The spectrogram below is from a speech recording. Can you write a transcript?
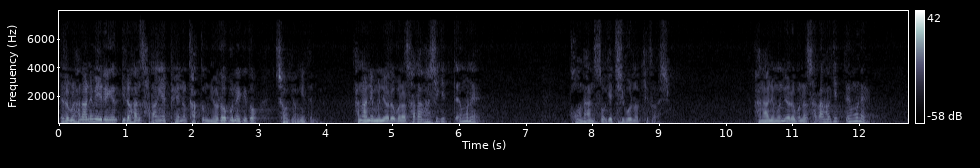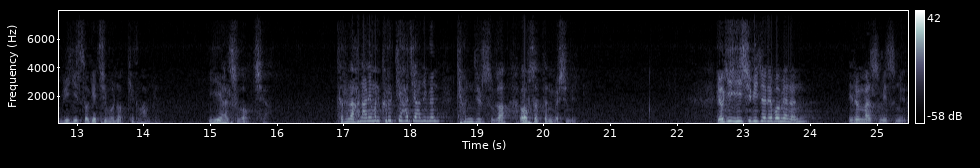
여러분 하나님의 이러한 사랑의 표현은 가끔 여러분에게도 적용이 됩니다. 하나님은 여러분을 사랑하시기 때문에 고난 속에 집어넣기도 하십니다. 하나님은 여러분을 사랑하기 때문에 위기 속에 집어넣기도 합니다. 이해할 수가 없지요. 그러나 하나님은 그렇게 하지 않으면 견딜 수가 없었던 것입니다. 여기 22절에 보면은 이런 말씀이 있습니다.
